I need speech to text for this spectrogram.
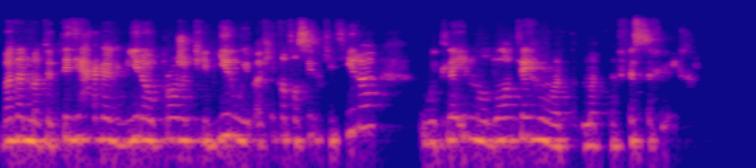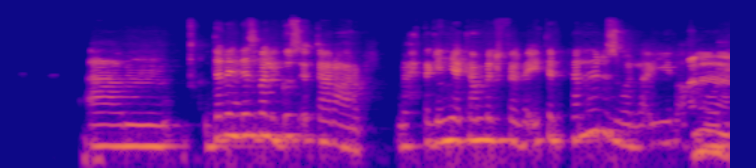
بدل ما تبتدي حاجة كبيرة و project كبير ويبقى فيه تفاصيل كتيرة وتلاقي الموضوع تاه وما تنفذش في الآخر. ده بالنسبة للجزء بتاع العربي. محتاجين اكمل في بقية ال pillars ولا إيه الأخبار؟ أنا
